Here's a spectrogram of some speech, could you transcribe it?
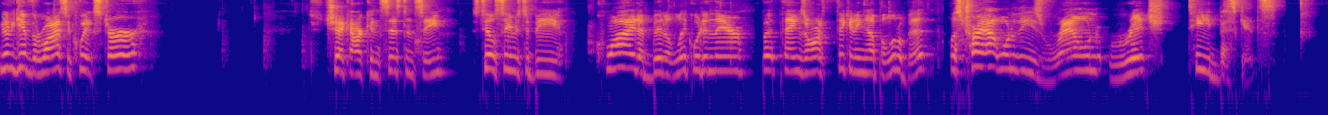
I'm going to give the rice a quick stir to check our consistency. Still seems to be quite a bit of liquid in there, but things are thickening up a little bit. Let's try out one of these round, rich tea biscuits.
